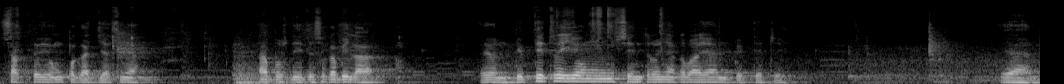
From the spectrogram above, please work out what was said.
sakto yung pag-adjust niya. Tapos dito sa kabila, ayun, 53 yung sentro niya kabayan, 53. Yan.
